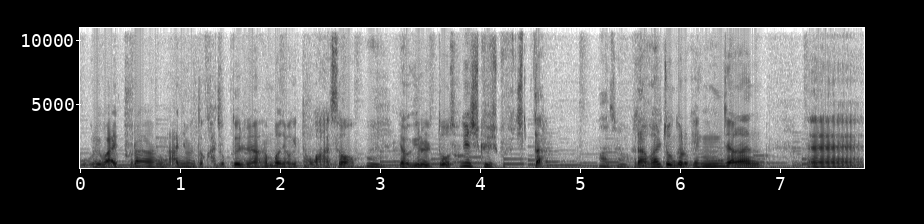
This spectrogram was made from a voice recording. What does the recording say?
우리 와이프랑 아니면 또 가족들이랑 한번 여기 더 와서 응. 여기를 또 소개시키고 싶다라고 맞아. 할 정도로 굉장한 에,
